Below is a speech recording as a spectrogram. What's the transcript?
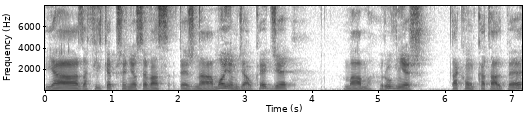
Ja za chwilkę przeniosę Was też na moją działkę, gdzie mam również taką katalpę,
